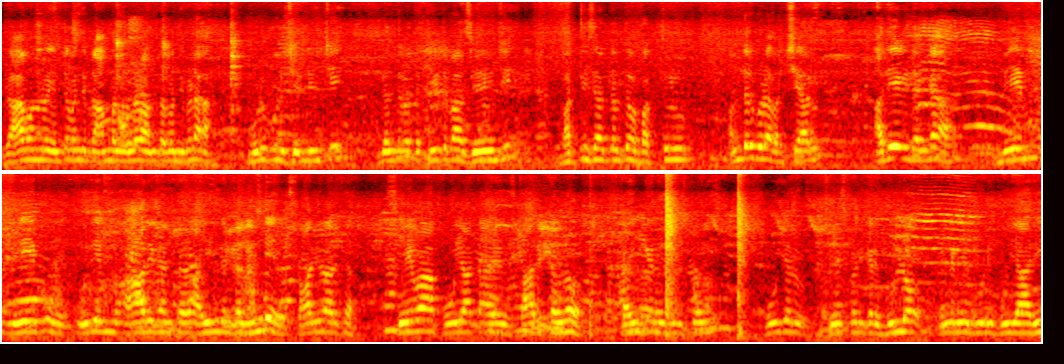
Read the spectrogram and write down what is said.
గ్రామంలో ఎంతమంది బ్రాహ్మణులు ఉన్నారో అంతమంది కూడా ముడుపులు చెల్లించి దాని తర్వాత తీర్థపాలు సేవించి భక్తి శ్రద్ధలతో భక్తులు అందరూ కూడా వచ్చారు. అదేవిధంగా మేము రేపు ఉదయం ఆరు గంటల ఐదు గంటల నుండి స్వామివారి సేవా పూజా కార్య- కార్యక్రమంలో కైంకర్యం చేసుకొని పూజలు చేసుకొని ఇక్కడ గుళ్ళో వెంకటేశ్వర గుడి పూజారి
